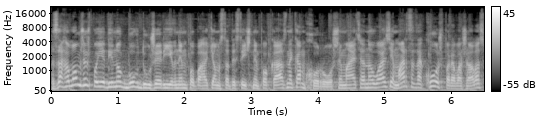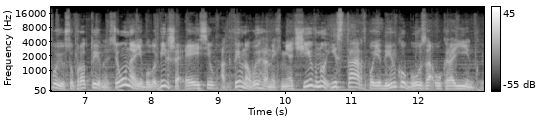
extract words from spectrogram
Загалом же ж поєдинок був дуже рівним. По багатьом статистичним показникам хороше мається на увазі. Марта також переважала свою супротивницю. У неї було більше ейсів, активно виграних м'ячів. Ну і старт поєдинку був за українкою.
